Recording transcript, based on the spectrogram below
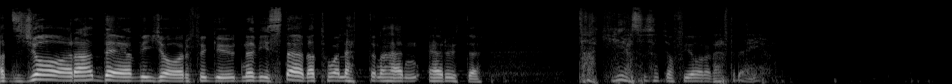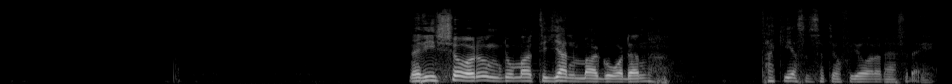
Att göra det vi gör för Gud när vi städar toaletterna här, här ute. Tack Jesus att jag får göra det här för dig. När vi kör ungdomar till Hjälmargården. Tack Jesus att jag får göra det här för dig.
